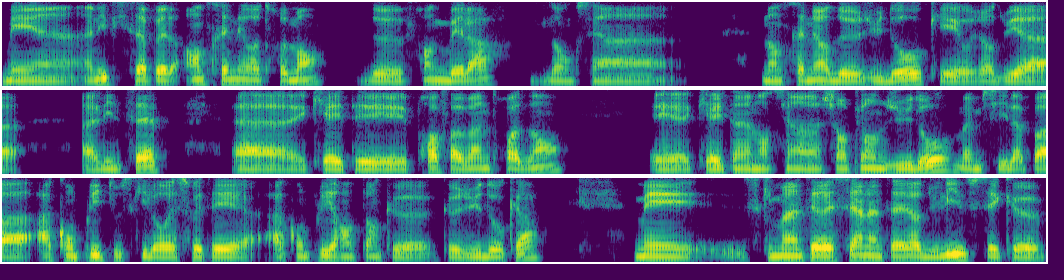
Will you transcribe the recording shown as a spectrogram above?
Mais un, livre qui s'appelle Entraîner autrement de Franck Bellard. Donc, c'est un, entraîneur de judo qui est aujourd'hui à, l'INSEP, euh, qui a été prof à 23 ans et qui a été un ancien champion de judo, même s'il n'a pas accompli tout ce qu'il aurait souhaité accomplir en tant que, judoka. Mais ce qui m'a intéressé à l'intérieur du livre, c'est que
